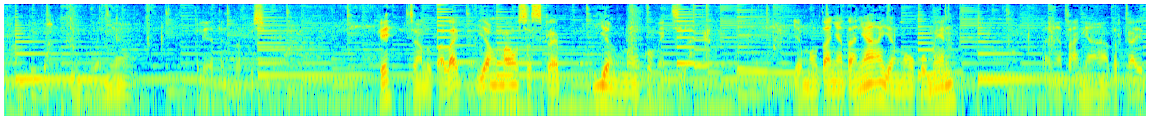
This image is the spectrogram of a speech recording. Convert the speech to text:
Alhamdulillah pertumbuhannya kelihatan bagus semua. Oke jangan lupa like yang mau subscribe yang mau komen silahkan. Yang mau tanya-tanya yang mau komen tanya-tanya terkait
